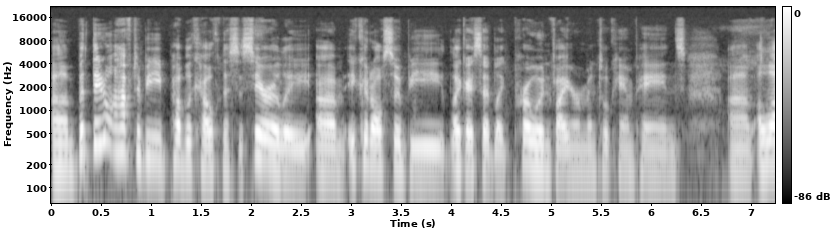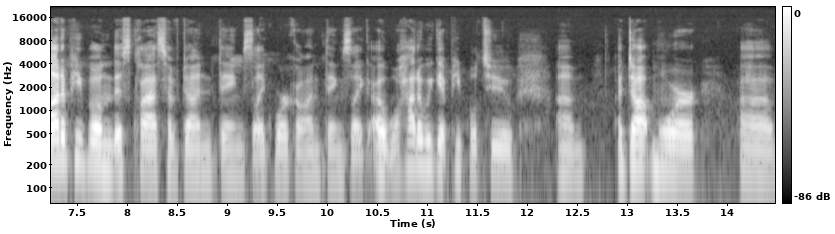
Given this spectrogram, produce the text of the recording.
Um, but they don't have to be public health necessarily. Um, it could also be, like I said, like pro environmental campaigns. Um, a lot of people in this class have done things like work on things like, oh, well, how do we get people to um, adopt more um,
